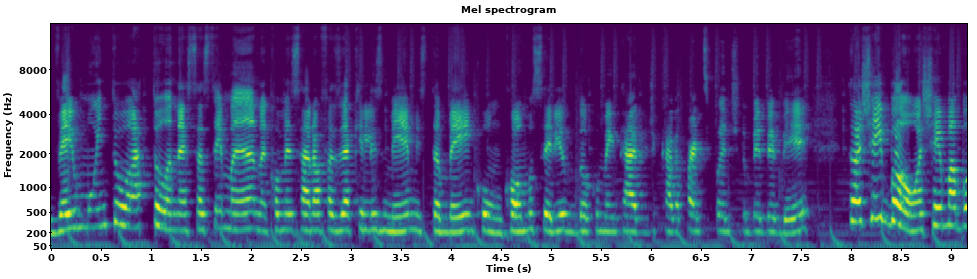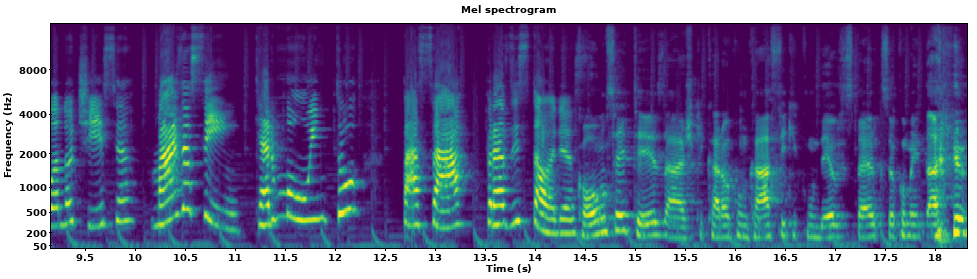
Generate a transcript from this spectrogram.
veio muito à tona essa semana. Começaram a fazer aqueles memes também com como seria o documentário de cada participante do BBB. Então achei bom, achei uma boa notícia. Mas assim, quero muito passar pras histórias. Com certeza, acho que Carol Conká, fique com Deus, espero que seu comentário,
